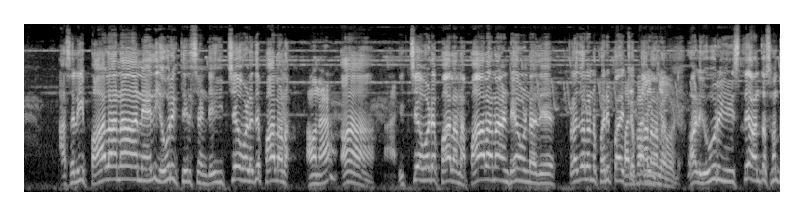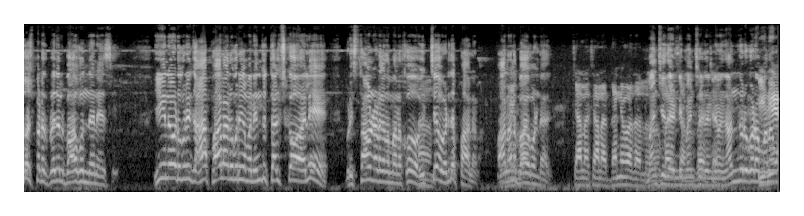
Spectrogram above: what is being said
అసలు ఈ పాలన అనేది ఎవరికి తెలుసండి? ఇచ్చేవాళ్ళదే పాలన. అవునా? ఆ ఇచ్చేవాడే పాలన. పాలన అంటే ఏముండదు? ప్రజలను పరిపాలించే పాలన. వాళ్ళు ఎవరు ఇస్తే అంత సంతోషపడదు ప్రజలు బాగుంది అనేసి. ఈనాడు గురించి ఆ పాలన గురించి మనం ఎందుకు తెలుసుకోవాలి ఇప్పుడు ఇస్తా ఉన్నాడు కదా మనకు ఆ. ఇచ్చేవాడిదే పాలన. పాలన బాగుండేది చాలా చాలా ధన్యవాదాలు. మంచిదండి మంచిదండి. అందరూ కూడా మనం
